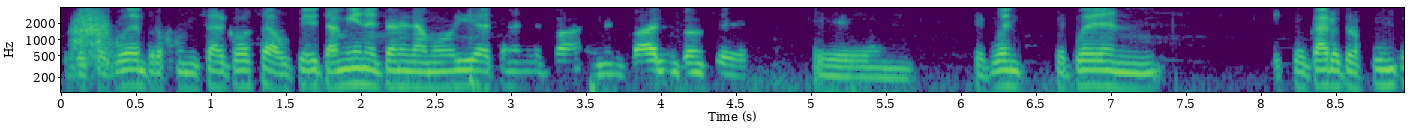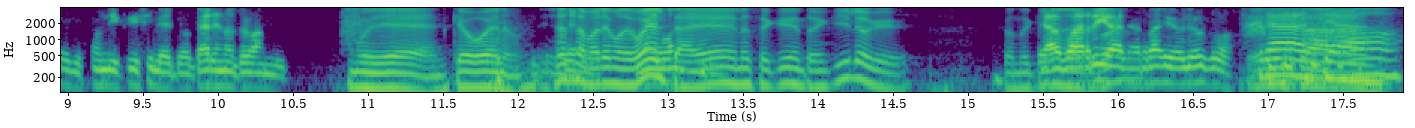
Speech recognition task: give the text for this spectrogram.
porque se pueden profundizar cosas. Ustedes también están en la movida, están en el, pa- en el palo, entonces eh, se pueden se pueden tocar otros puntos que son difíciles de tocar en otro ámbito. Muy bien, qué bueno. Y ya llamaremos de vuelta, bueno. ¿eh? No se queden tranquilos que cuando Ya quieran. para arriba la radio, loco. Gracias.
